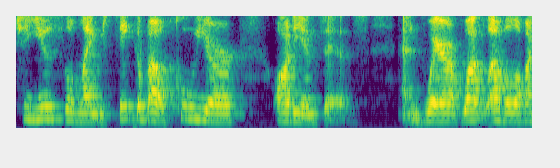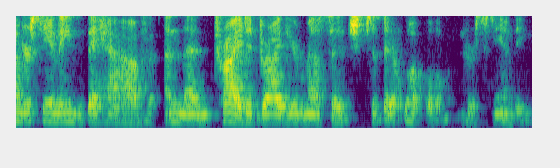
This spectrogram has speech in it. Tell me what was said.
to use the language. Think about who your audience is and where what level of understanding do they have? And then try to drive your message to their level of understanding.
